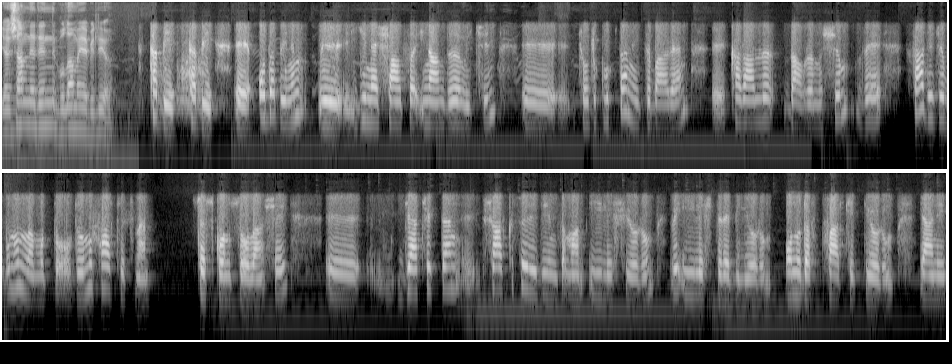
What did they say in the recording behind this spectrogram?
yaşam nedenini bulamayabiliyor. Tabii tabii. Ee, o da benim e, yine şansa inandığım için e, çocukluktan itibaren e, kararlı davranışım ve sadece bununla mutlu olduğumu fark etmem söz konusu olan şey. Ee, gerçekten e, şarkı söylediğim zaman iyileşiyorum ve iyileştirebiliyorum. Onu da fark ediyorum. Yani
